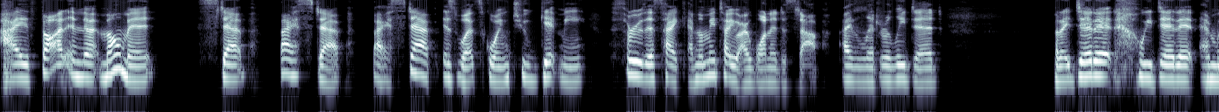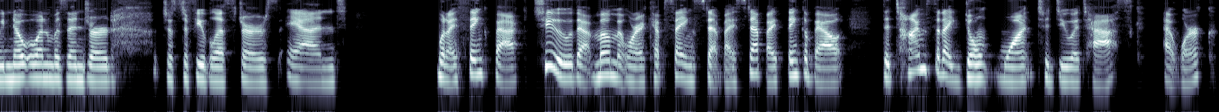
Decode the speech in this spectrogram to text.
I thought in that moment, step by step by step is what's going to get me through this hike. And let me tell you, I wanted to stop. I literally did. But I did it. We did it. And we no one was injured, just a few blisters. And when I think back to that moment where I kept saying step by step, I think about the times that I don't want to do a task at work.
